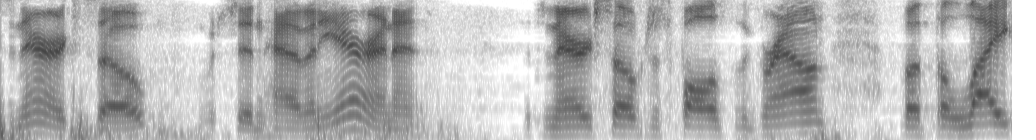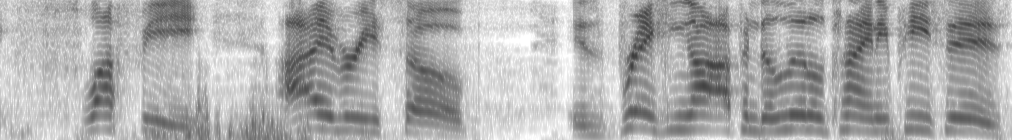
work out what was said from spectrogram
generic soap, which didn't have any air in it. The generic soap just falls to the ground, but the light, fluffy ivory soap is breaking off into little tiny pieces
